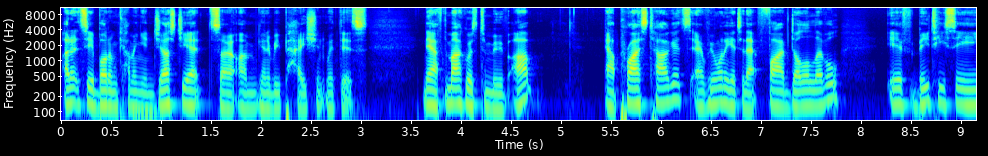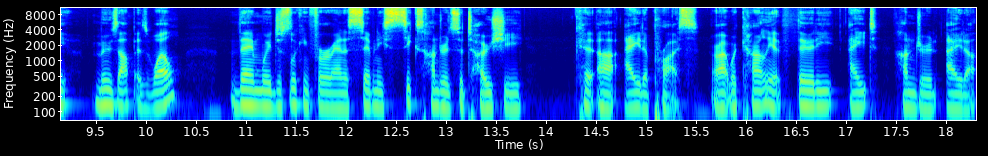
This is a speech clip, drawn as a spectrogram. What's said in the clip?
I don't see a bottom coming in just yet, so I'm going to be patient with this. Now, if the market was to move up, our price targets, if we want to get to that $5 level, if BTC moves up as well, then we're just looking for around a 7,600 Satoshi uh, ADA price. All right, we're currently at 38 hundred ADA,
